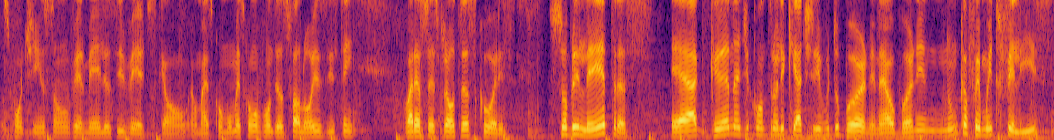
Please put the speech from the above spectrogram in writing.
os pontinhos são vermelhos e verdes, que é o, é o mais comum, mas como o Von Deus falou, existem variações para outras cores. Sobre letras, é a gana de controle criativo do Burn, né? O Burn nunca foi muito feliz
